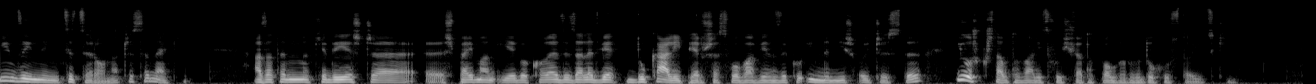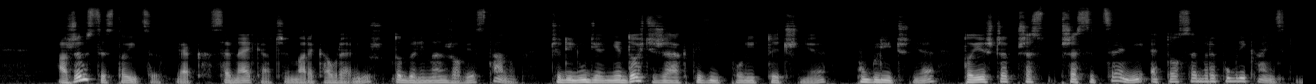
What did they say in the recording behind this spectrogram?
m.in. Cycerona czy Seneki. A zatem, kiedy jeszcze e, Szpejman i jego koledzy zaledwie dukali pierwsze słowa w języku innym niż ojczysty, już kształtowali swój światopogląd w duchu stoickim. A rzymscy stoicy, jak Seneca czy Marek Aureliusz, to byli mężowie stanu, czyli ludzie nie dość, że aktywni politycznie, publicznie, to jeszcze przes przesyceni etosem republikańskim.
